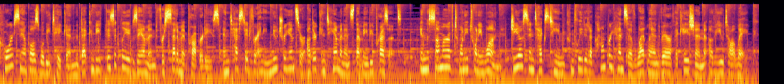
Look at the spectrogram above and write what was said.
core samples will be taken that can be physically examined for sediment properties and tested for any nutrients or other contaminants that may be present. In the summer of 2021, Geosyntec's team completed a comprehensive wetland verification of Utah Lake.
